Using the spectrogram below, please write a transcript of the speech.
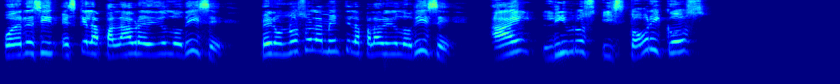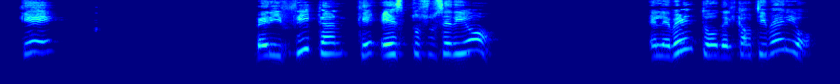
poder decir, es que la palabra de Dios lo dice. Pero no solamente la palabra de Dios lo dice, hay libros históricos que verifican que esto sucedió. El evento del cautiverio.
